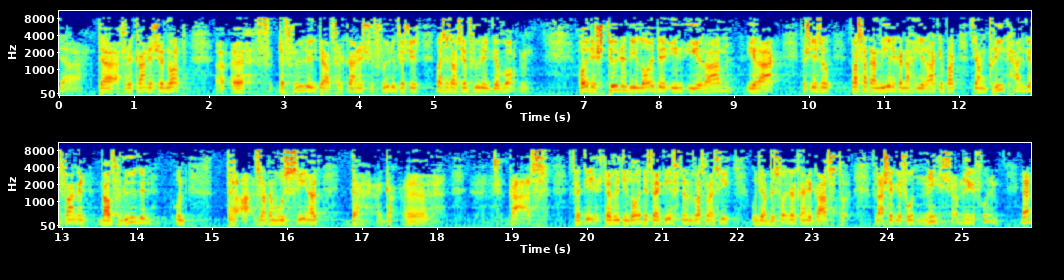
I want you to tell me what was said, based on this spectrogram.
Ja, der afrikanische Nord, äh, äh der Frühling, der afrikanische Frühling, versteht, was ist aus dem Frühling geworden? Heute stöhnen die Leute in Iran, Irak. Verstehst du, was hat Amerika nach Irak gebracht? Sie haben Krieg angefangen auf Lügen und der Saddam Hussein hat äh, Gas, der will die Leute vergiften und was weiß ich. Und die haben bis heute keine Gasflasche gefunden. Nichts haben sie gefunden. Ja,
